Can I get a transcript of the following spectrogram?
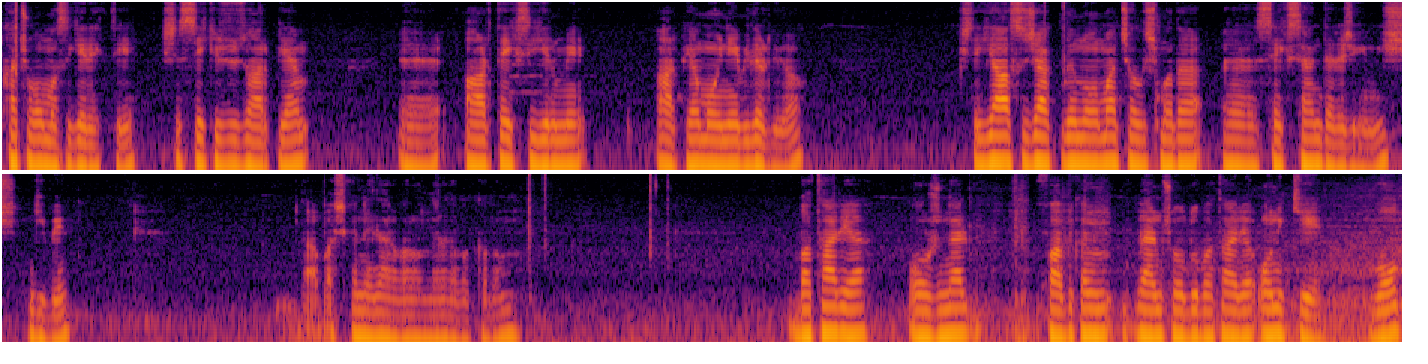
kaç olması gerektiği. İşte 800 RPM e, artı eksi 20 RPM oynayabilir diyor. İşte yağ sıcaklığı normal çalışmada e, 80 dereceymiş gibi. Daha başka neler var onlara da bakalım. Batarya orijinal fabrikanın vermiş olduğu batarya 12 volt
